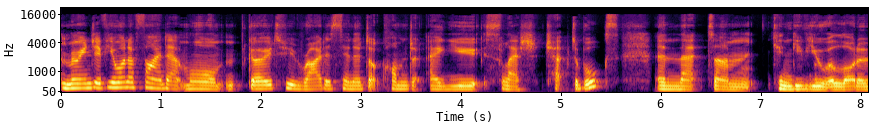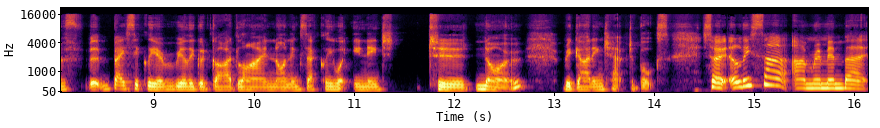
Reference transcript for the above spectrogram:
Marinda, if you want to find out more, go to writerscentre.com.au slash chapter books, and that um, can give you a lot of basically a really good guideline on exactly what you need to know regarding chapter books. So, Elisa, um, remember,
